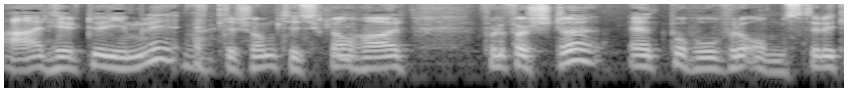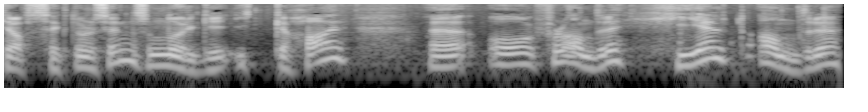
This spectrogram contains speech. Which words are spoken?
er helt urimelig, ettersom Tyskland har for det første et behov behov for å omstille kraftsektoren sin, som Norge ikke har. Eh, og for det andre helt andre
